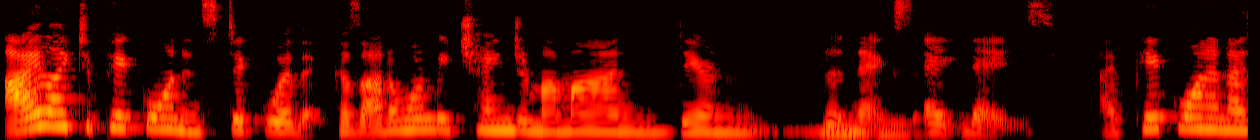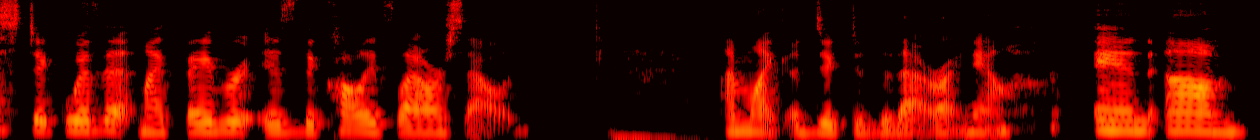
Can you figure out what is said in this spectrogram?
I like to pick one and stick with it because I don't want to be changing my mind during the Mhm. next eight days. I pick one and I stick with it. My favorite is the cauliflower salad. I'm like addicted to that right now. And um,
